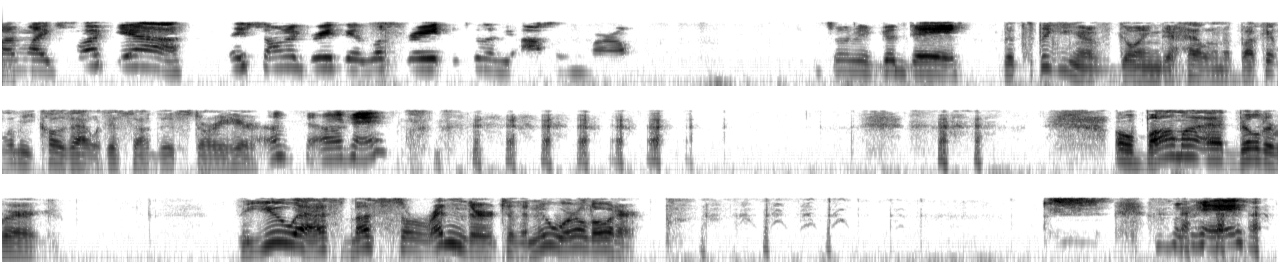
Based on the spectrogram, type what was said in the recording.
I'm like, fuck yeah. They sounded great. They look great. It's going to be awesome tomorrow. It's going to be a good day. But speaking of going to hell in a bucket, let me close out with this uh, this story here. Okay. Obama at Bilderberg. The U.S. must surrender to the New World Order. okay.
